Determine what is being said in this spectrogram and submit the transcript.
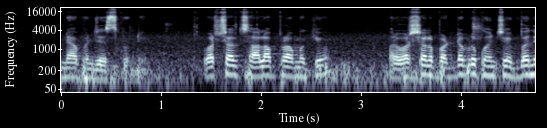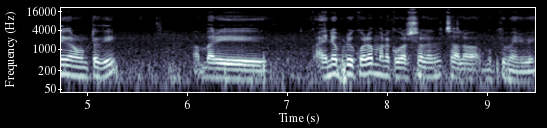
జ్ఞాపం చేసుకోండి. వర్షాలు చాలా ప్రాముఖ్యం. మరి వర్షాలు పడ్డప్పుడు కొంచెం ఇబ్బందిగా ఉంటుంది. మరి అయినప్పటికీ కూడా మనకు వర్షాలు అనేది చాలా ముఖ్యమైనవి.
